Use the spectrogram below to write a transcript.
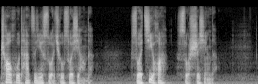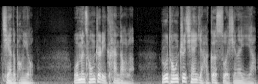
超乎他自己所求所想的、所计划、所实行的。亲爱的朋友，我们从这里看到了，如同之前雅各所行的一样，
